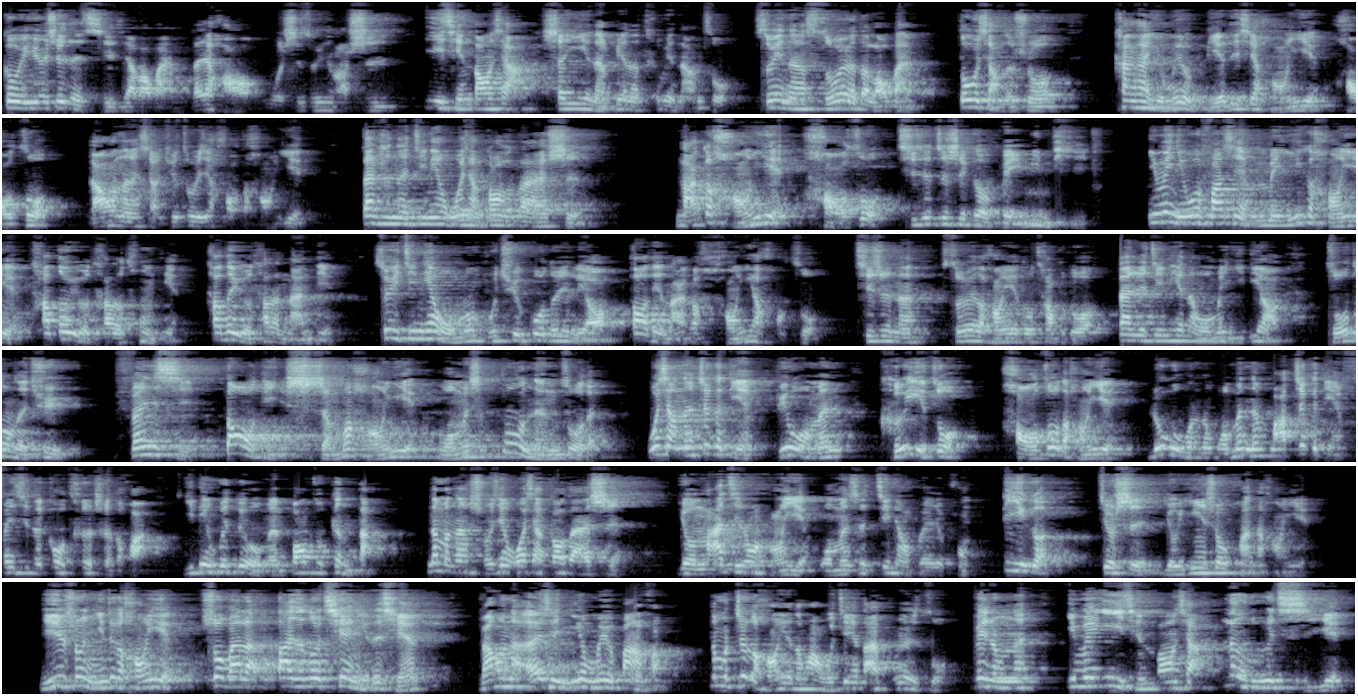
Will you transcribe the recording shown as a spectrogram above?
各位优秀的企业家老板，大家好，我是周军老师。疫情当下，生意呢变得特别难做，所以呢，所有的老板都想着说，看看有没有别的一些行业好做，然后呢，想去做一些好的行业。但是呢，今天我想告诉大家是，哪个行业好做，其实这是一个伪命题，因为你会发现每一个行业它都有它的痛点，它都有它的难点。所以今天我们不去过多的聊到底哪个行业好做，其实呢，所有的行业都差不多。但是今天呢，我们一定要着重的去分析到底什么行业我们是不能做的。我想呢，这个点比我们可以做好做的行业，如果我们我们能把这个点分析的够透彻的话，一定会对我们帮助更大。那么呢，首先我想告诉大家是有哪几种行业我们是尽量不要去碰。第一个就是有应收款的行业。也就是说，你这个行业说白了，大家都欠你的钱，然后呢，而且你又没有办法，那么这个行业的话，我建议大家不要去做。为什么呢？因为疫情当下，任何一个企业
